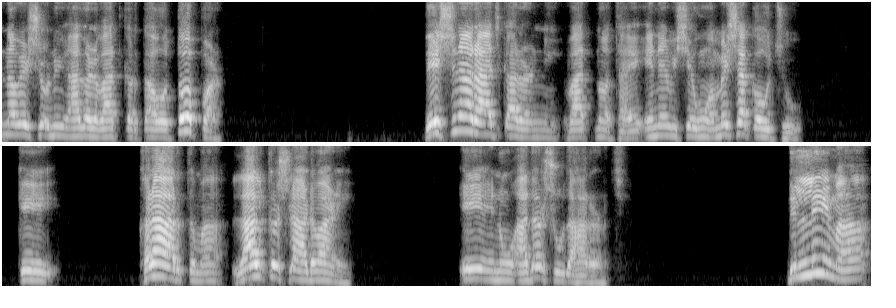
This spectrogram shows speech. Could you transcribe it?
નવેશોની આગળ વાત કરતા હો તો પણ દેશના રાજકારણની વાત ન થાય. એને વિશે હું હંમેશા કહું છું કે ખરા અર્થમાં લાલકૃષ્ણ અડવાણી એ એનું આદર્શ ઉદાહરણ છે. દિલ્હીમાં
